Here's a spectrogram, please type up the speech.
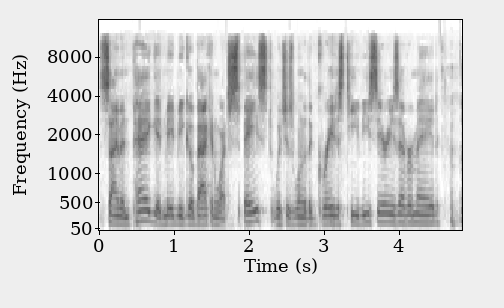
Simon Pegg. It made me go back and watch Spaced, which is one of the greatest TV series ever made.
